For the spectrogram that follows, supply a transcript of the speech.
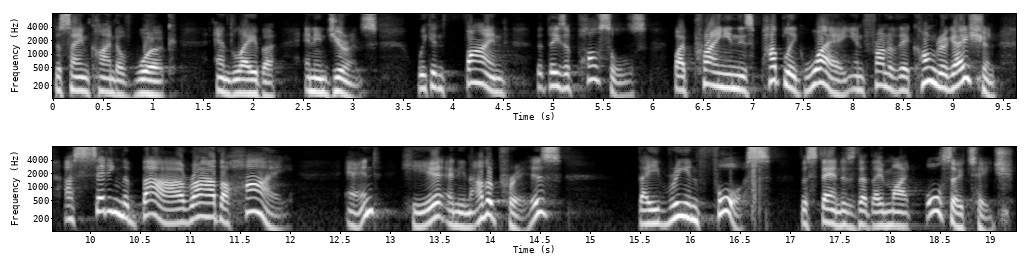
the same kind of work and labour and endurance. We can find that these apostles, by praying in this public way in front of their congregation, are setting the bar rather high. And here and in other prayers, they reinforce the standards that they might also teach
